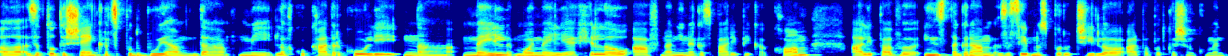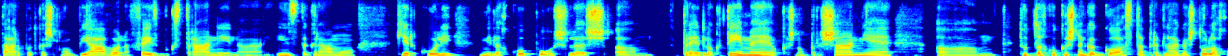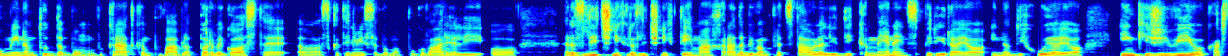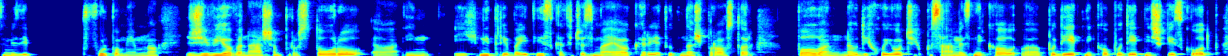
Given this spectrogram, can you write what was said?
Uh, zato te še enkrat spodbujam, da mi lahko kadarkoli na mail, moj mail je helloafnaninaгаspari.com ali pa v Instagram zasebno sporočilo ali pa pod kakšen komentar, pod kakšno objavo na Facebook strani, na Instagramu, kjerkoli mi lahko pošleš um, predlog teme, kakšno vprašanje. Um, tudi lahko kakšnega gosta predlagaš, to lahko menim tudi, da bom v kratkem povabila prve goste, uh, s katerimi se bomo pogovarjali o različnih, različnih temah. Rada bi vam predstavljala ljudi, ki me inspirirajo in navdihujejo in ki živijo, kar se mi zdi ful pomembno, živijo v našem prostoru uh, in jih ni treba iti iskati čez mejo, ker je tudi naš prostor poln navdihujočih posameznikov, uh, podjetnikov, podjetniških zgodb,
